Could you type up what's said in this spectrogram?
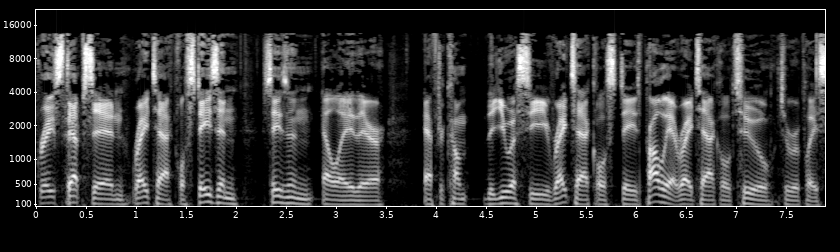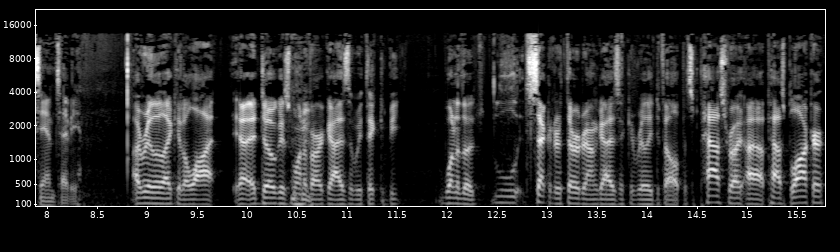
Great steps in, right tackle, stays in, stays in L.A. there. After come the USC right tackle stays probably at right tackle too to replace Sam Tevi. I really like it a lot. Uh, Edoga is one Mm-hmm. of our guys that we think could be one of the second or third round guys that could really develop as a pass uh, pass blocker.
